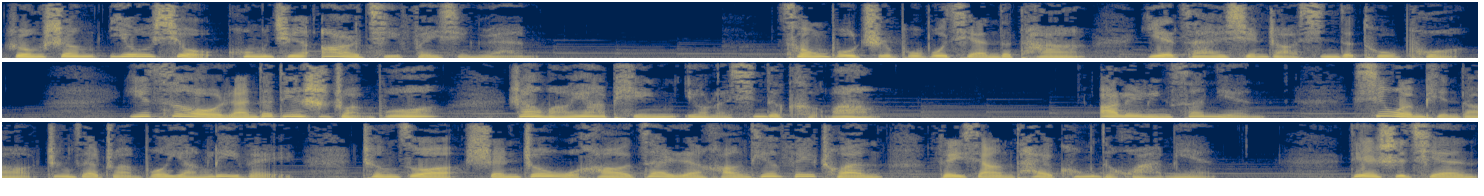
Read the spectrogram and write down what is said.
荣升优秀空军二级飞行员。从不止步不前的他，也在寻找新的突破。一次偶然的电视转播，让王亚平有了新的渴望。二零零三年，新闻频道正在转播杨利伟乘坐神舟五号载人航天飞船飞向太空的画面。电视前，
